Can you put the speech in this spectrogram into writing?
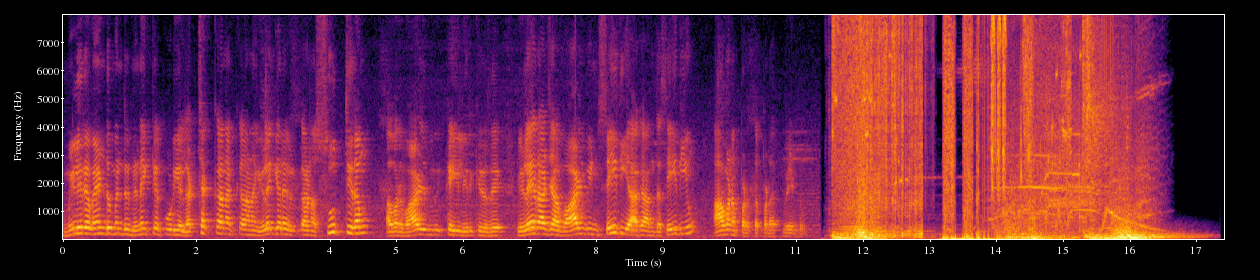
மிளிர வேண்டும் என்று நினைக்கக்கூடிய லட்சக்கணக்கான இளைஞர்களுக்கான சூத்திரம் அவர் வாழ்க்கையில் இருக்கிறது. இளையராஜா வாழ்வின் செய்தியாக அந்த செய்தியும் ஆவணப்படுத்தப்பட வேண்டும்.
